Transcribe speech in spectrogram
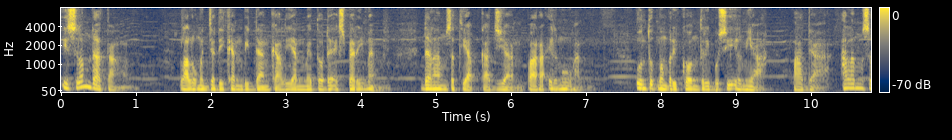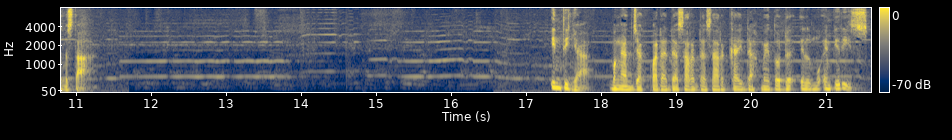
Islam datang, lalu menjadikan bidang kalian metode eksperimen dalam setiap kajian para ilmuwan untuk memberi kontribusi ilmiah pada alam semesta. Intinya, mengajak pada dasar-dasar kaidah metode ilmu empiris,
